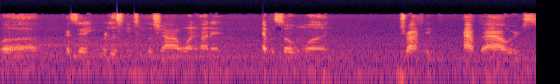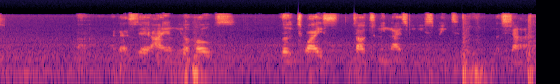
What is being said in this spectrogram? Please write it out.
Well, uh, like I said, you were listening to LaShawn 100, episode one, traffic after hours. Like I said, I am your host. Look twice. Talk to me nice when you speak to me, LaShawn.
